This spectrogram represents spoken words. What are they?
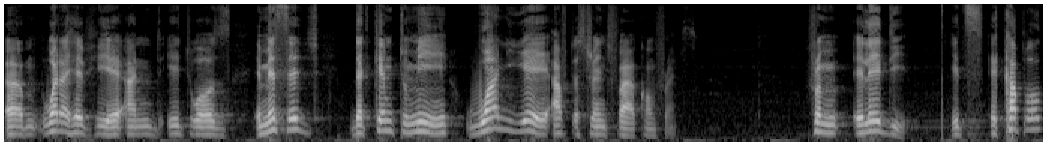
um, what I have here, and it was a message that came to me one year after Strange Fire Conference from a lady. It's a couple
